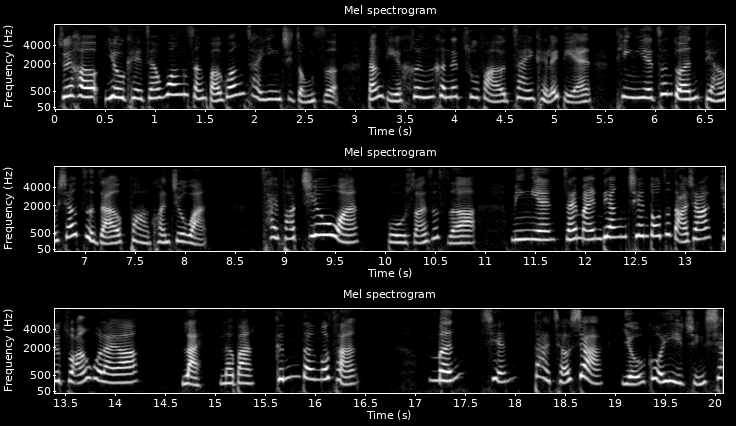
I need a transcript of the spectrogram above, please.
最后，游客在网上曝光才引起重视，当地狠狠的处罚宰客的店，停业整顿，吊销执照，罚款九万。才罚九万不算是事，明年再卖两千多只大虾就赚回来啊！来，老板跟到我唱：门前大桥下游过一群虾，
